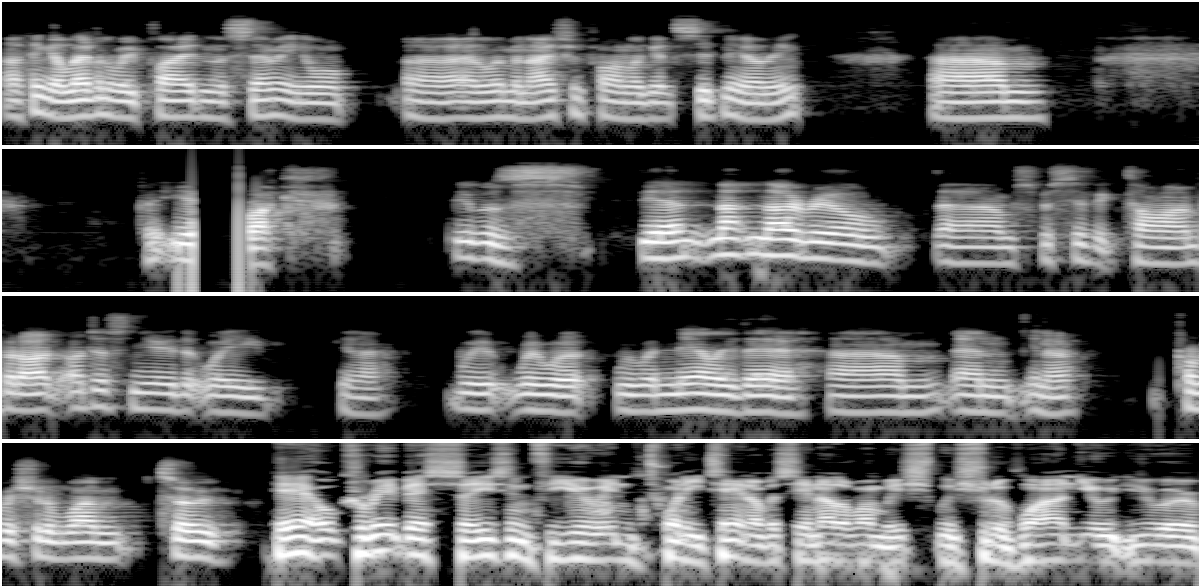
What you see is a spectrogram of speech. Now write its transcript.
I think 11 we played in the semi or uh, elimination final against Sydney, I think. Um, but yeah, like it was yeah, no, no real um, specific time, but I, I just knew that we, you know, we, we were we were nearly there, um, and you know, probably should have won two. Yeah, well, career best season for you in 2010. Obviously, another one we, sh- we should have won. You you were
